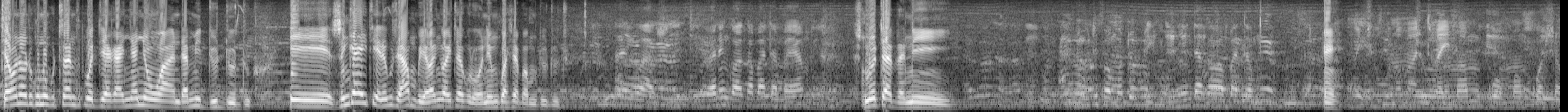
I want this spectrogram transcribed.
taona kuti kuno kutransport yakanyanyowanda midhudhudhu e, zvingaita here kuti hambuya vange vachitakurwawo nemukwasha pamudhudhudhu aiwa hazviiti vanenge vakabata mayambuya zvinotadza nei nekuti pamotobheki ndine ndakavabata Eh. mukwasha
